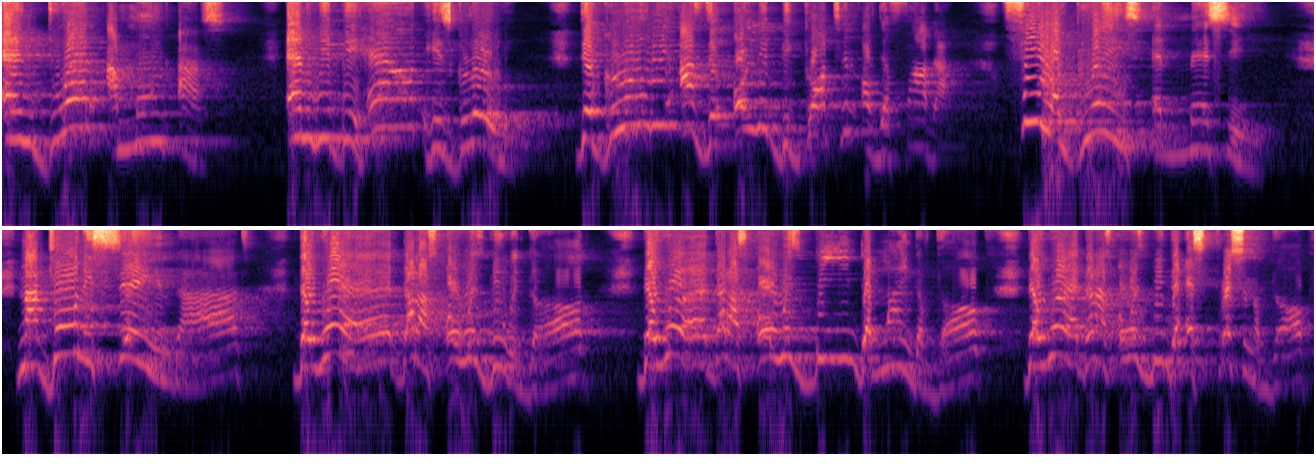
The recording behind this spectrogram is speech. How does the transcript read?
and dwell among us. And we beheld his glory, the glory as the only begotten of the Father, full of grace and mercy. Now, John is saying that the word that has always been with God the word that has always been the mind of God, the word that has always been the expression of God,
